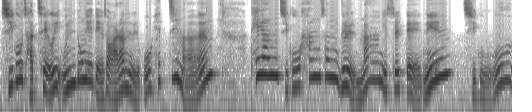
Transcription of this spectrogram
지구 자체의 운동에 대해서 알아내려고 했지만 태양, 지구, 항성들만 있을 때는 지구,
